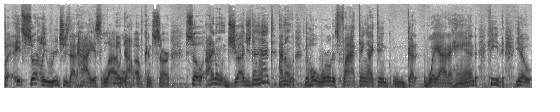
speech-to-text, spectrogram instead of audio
but it certainly reaches that highest level doubt. of concern. So I don't judge that. I don't. The whole world is flat thing. I think got way out of hand. He, you know,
